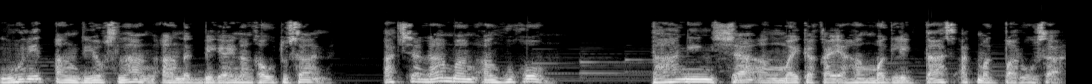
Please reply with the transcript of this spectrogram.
Ngunit ang Diyos lang ang nagbigay ng kautusan at siya lamang ang hukom. Tanging siya ang may kakayahang magligtas at magparusa.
